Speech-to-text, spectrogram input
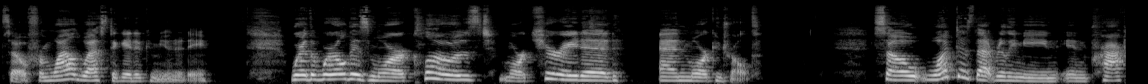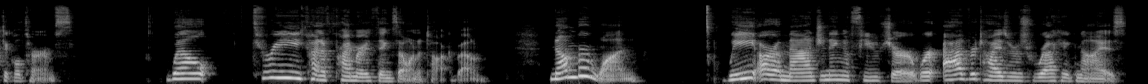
So, from Wild West to gated community, where the world is more closed, more curated, and more controlled. So, what does that really mean in practical terms? Well, three kind of primary things I want to talk about. Number one, we are imagining a future where advertisers recognize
